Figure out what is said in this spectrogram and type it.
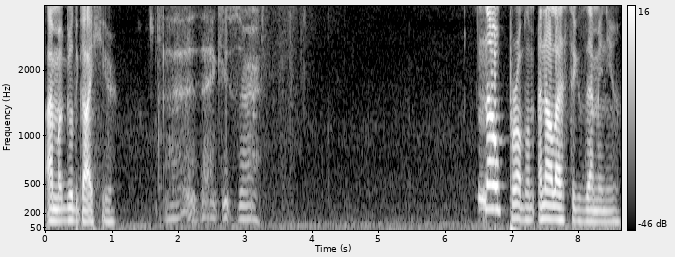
I'm a good guy here. Thank you, sir. No problem. And now let's examine you.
